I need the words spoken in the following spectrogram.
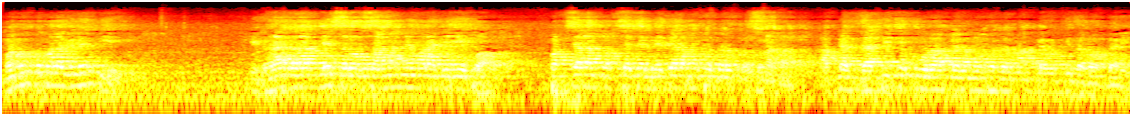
म्हणून तुम्हाला विनंती आहे की घराघरातले सर्वसामान्य मराठी एक व्हा पक्षाला पक्षाच्या नेत्याला मोठं करत बसू नका. आपल्या जातीचे पोरं आपल्याला मोठं करणं आपल्यावरती जबाबदारी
